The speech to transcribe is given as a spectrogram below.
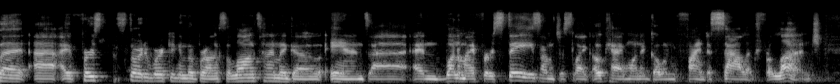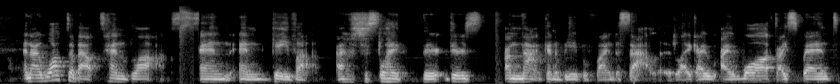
but uh, I first started working in the Bronx a long time ago, and uh, and one of my first days, I'm just like, okay, I want to go and find a salad for lunch, and I walked about ten blocks and and gave up. I was just like, there, there's, I'm not going to be able to find a salad. Like I, I walked, I spent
